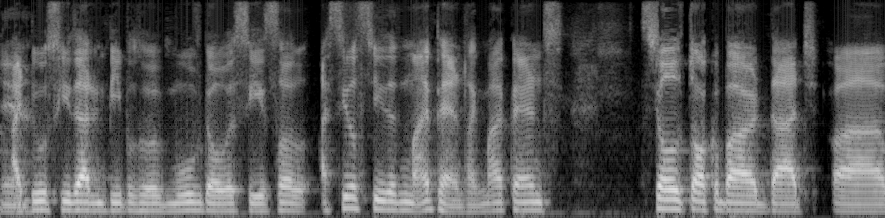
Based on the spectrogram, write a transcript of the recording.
yeah. i do see that in people who have moved overseas so i still see that in my parents like my parents still talk about that uh,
